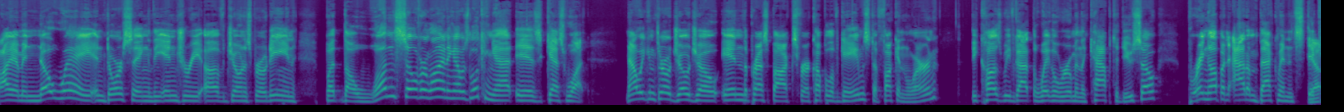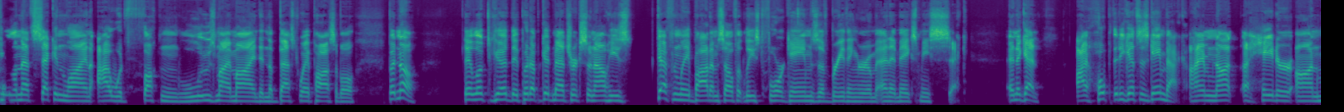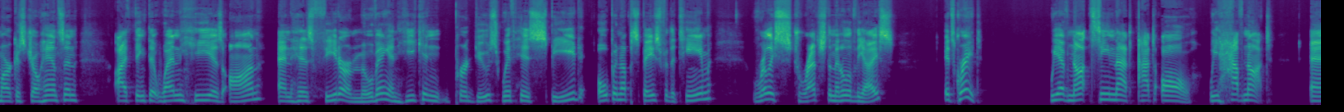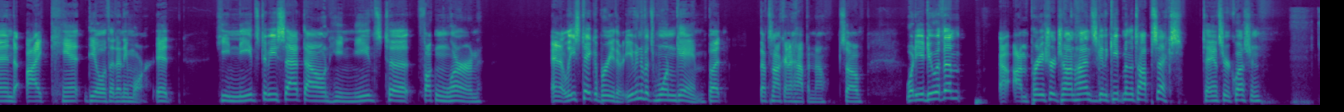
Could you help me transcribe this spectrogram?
I am in no way endorsing the injury of Jonas Brodin, but the one silver lining I was looking at is guess what? Now we can throw JoJo in the press box for a couple of games to fucking learn because we've got the wiggle room in the cap to do so. Bring up an Adam Beckman and stick Yep. him on that second line. I would fucking lose my mind in the best way possible. But no, they looked good. They put up good metrics. So now he's definitely bought himself at least four games of breathing room, and it makes me sick. And again, I hope that he gets his game back. I am not a hater on Marcus Johansson. I think that when he is on and his feet are moving and he can produce with his speed, open up space for the team, really stretch the middle of the ice, it's great. We have not seen that at all. We have not. And I can't deal with it anymore. It he needs to be sat down. He needs to fucking learn and at least take a breather, even if it's one game. But that's not going to happen now. So, what do you do with him? I- I'm pretty sure John Hynes is going to keep him in the top six. To answer your question,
